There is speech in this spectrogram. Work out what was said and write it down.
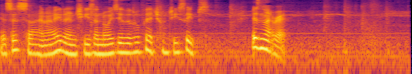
This is Cyanide, and she's a noisy little bitch when she sleeps. Isn't that right?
